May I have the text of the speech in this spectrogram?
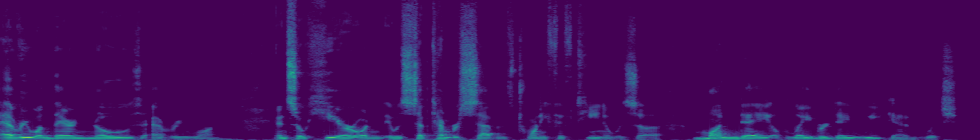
Everyone there knows everyone. And so here, when it was September 7th, 2015, it was a Monday of Labor Day weekend, which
